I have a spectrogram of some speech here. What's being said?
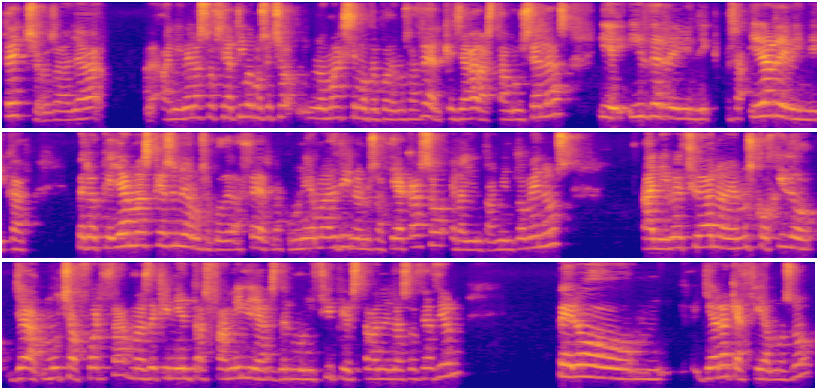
techo, o sea, ya a nivel asociativo hemos hecho lo máximo que podemos hacer, que es llegar hasta Bruselas y ir, de ir a reivindicar. Pero que ya más que eso no íbamos a poder hacer. La Comunidad de Madrid no nos hacía caso, el Ayuntamiento menos. A nivel ciudadano habíamos cogido ya mucha fuerza, más de 500 familias del municipio estaban en la asociación, pero ¿y ahora qué hacíamos? No?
